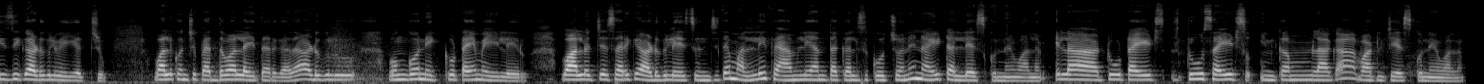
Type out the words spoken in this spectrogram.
ఈజీగా అడుగులు వేయచ్చు. వాళ్ళు కొంచెం పెద్దవాళ్ళు అవుతారు కదా అడుగులు ఒంగోని ఎక్కువ టైం వేయలేరు. వాళ్ళు వచ్చేసరికి అడుగులు వేసి ఉంచితే మళ్ళీ ఫ్యామిలీ అంతా కలిసి కూర్చొని నైట్ అల్లేసుకునే వాళ్ళం. ఇలా two tides two sides income లాగా వాటిని చేసుకునే వాళ్ళం.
